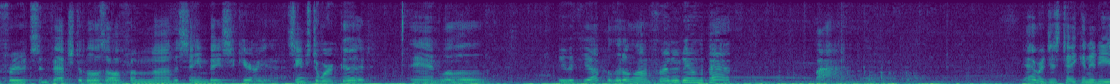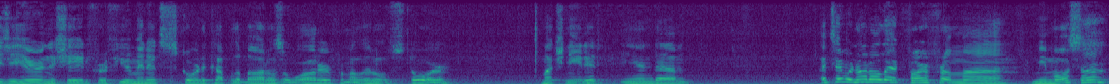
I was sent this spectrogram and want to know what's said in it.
fruits and vegetables, all from uh, the same basic area. It seems to work good, and we'll be with you up a little on further down the path. Bye. Yeah, we're just taking it easy here in the shade for a few minutes. Scored a couple of bottles of water from a little store, much needed. And um, I'd say we're not all that far from uh, Mimosa.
